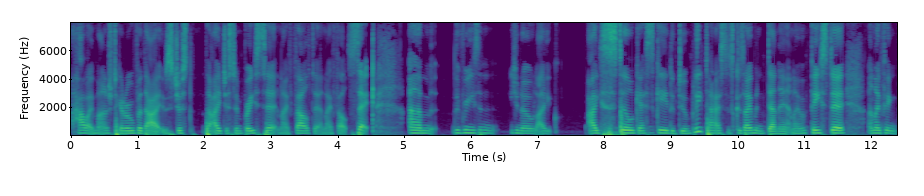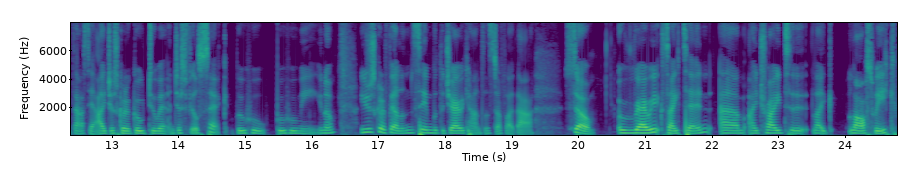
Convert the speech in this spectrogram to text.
how I managed to get over that is just that I just embraced it and I felt it and I felt sick. Um the reason you know like I still get scared of doing bleep tests is because I haven't done it and I haven't faced it. And I think that's it. I just got to go do it and just feel sick. Boo hoo, boo hoo me, you know? You just got to feel. And the same with the jerry cans and stuff like that. So, very exciting. Um, I tried to, like, last week,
